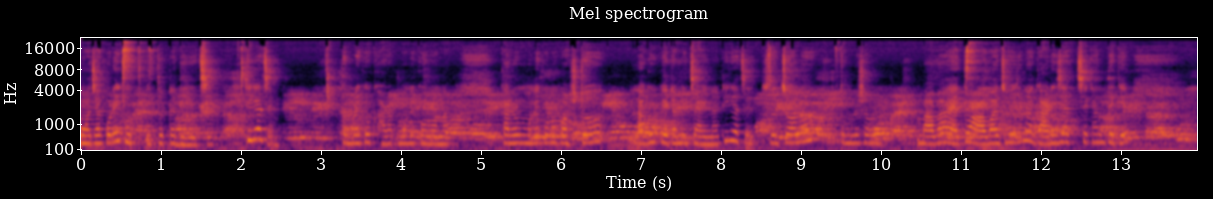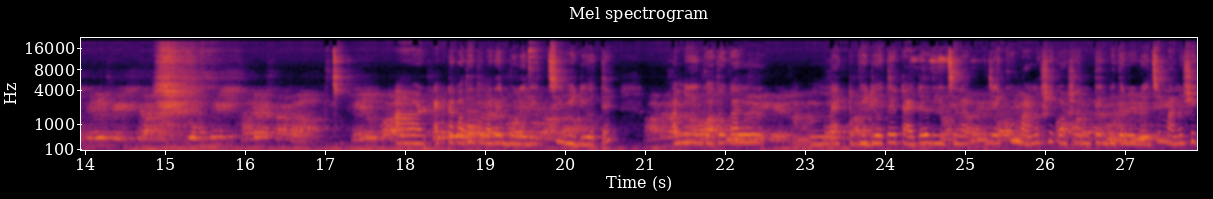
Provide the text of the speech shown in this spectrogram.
মজা করেই উত্তরটা দিয়েছি। ঠিক আছে? তোমরা কেউ খারাপ মনে করো না। কারণ মনে কোনো কষ্ট লাগুক, এটা আমি চাই না, ঠিক আছে? তো চলো, তোমরা সবাই, বাবা এত আওয়াজ হয়েছে না, গাড়ি যাচ্ছে এখান থেকে। আর একটা কথা তোমাদের বলে দিচ্ছি ভিডিওতে। আমি গতকাল একটা ভিডিওতে টাইটেল দিয়েছিলাম যে খুব মানসিক অশান্তির ভিতরে রয়েছে, মানসিক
